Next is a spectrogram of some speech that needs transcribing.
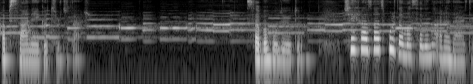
hapishaneye götürdüler. Sabah oluyordu. Şehrazat burada masalını ara verdi.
